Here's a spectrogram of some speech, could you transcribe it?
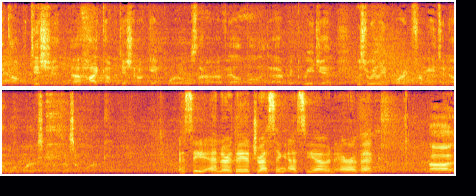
the competition, the high competition on game portals that are available in the Arabic region, it was really important for me to know what works and what doesn't work. I see. And are they addressing SEO in Arabic? Uh,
